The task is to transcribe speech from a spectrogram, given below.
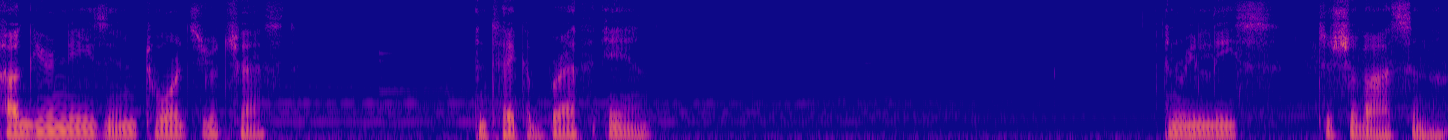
Hug your knees in towards your chest and take a breath in and release to Shavasana.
